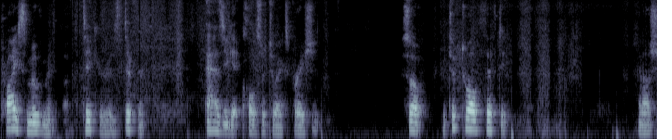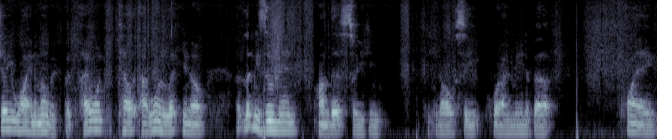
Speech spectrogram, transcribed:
price movement of the ticker is different as you get closer to expiration. So we took 1250 and I'll show you why in a moment, but I want to tell, I want to let you know, uh, let me zoom in on this so you can, you can all see what I mean about playing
